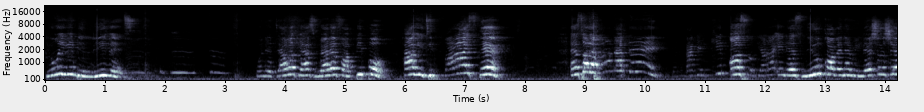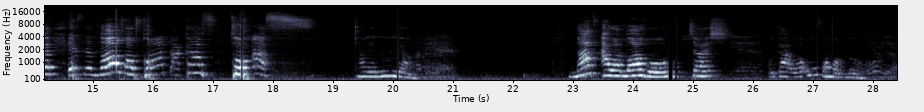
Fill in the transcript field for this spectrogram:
You won't even believe it. When the devil gets ready for people, how he defies them. And so the only thing that can keep us together in this new covenant relationship is the love of God that comes to us. Hallelujah. Not our love, oh church. We got our own form of love. Oh, yeah.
